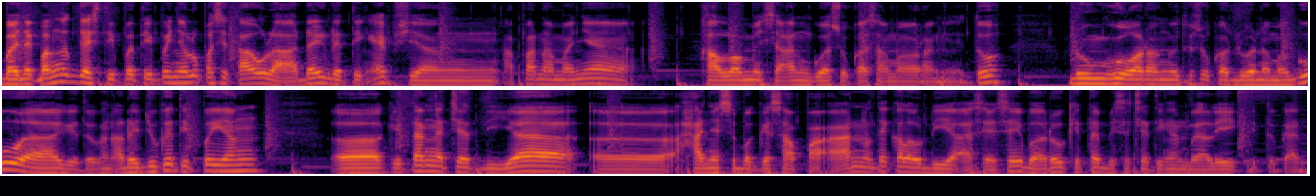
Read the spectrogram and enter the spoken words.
banyak banget guys tipe-tipenya. Lu pasti tahu lah ada yang dating apps yang apa namanya kalau misalkan gue suka sama orang itu nunggu orang itu suka dua nama gue gitu kan. Ada juga tipe yang uh, kita ngechat dia uh, hanya sebagai sapaan. Nanti kalau dia ACC baru kita bisa chattingan balik gitu kan.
